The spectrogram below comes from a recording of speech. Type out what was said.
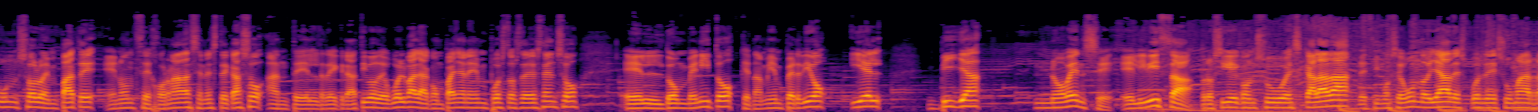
un solo empate en 11 jornadas, en este caso ante el Recreativo de Huelva, le acompañan en puestos de descenso el Don Benito, que también perdió, y el Villa novense. El Ibiza prosigue con su escalada, decimosegundo ya después de sumar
